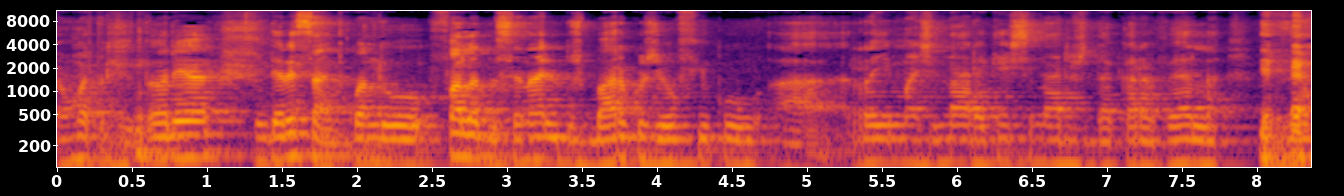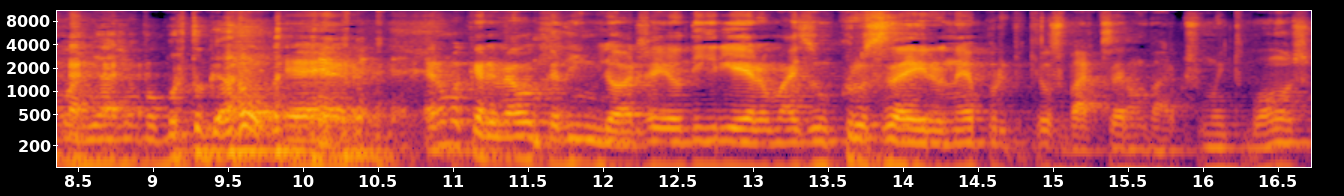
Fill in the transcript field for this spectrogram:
É uma trajetória interessante. Quando fala do cenário dos barcos, eu fico a reimaginar aqueles cenários da caravela, uma viagem para Portugal. É, era uma caravela um bocadinho melhor, eu diria era mais um cruzeiro, né? porque aqueles barcos eram barcos muito bons,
